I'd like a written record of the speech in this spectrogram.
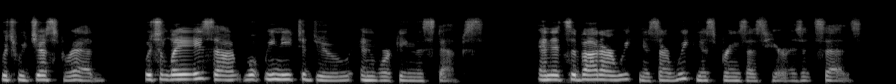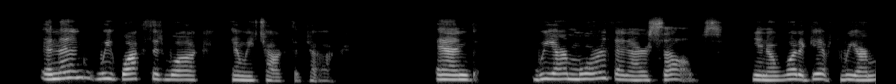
which we just read, which lays out what we need to do in working the steps. And it's about our weakness. Our weakness brings us here, as it says. And then we walk the walk and we talk the talk. And we are more than ourselves. You know, what a gift. We are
